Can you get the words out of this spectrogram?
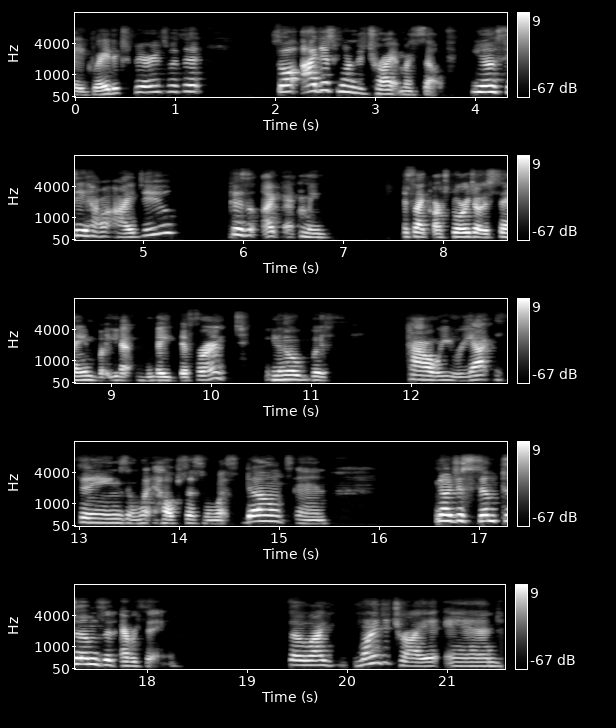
a great experience with it. So I just wanted to try it myself, you know, see how I do. Because, like, I mean, it's like our stories are the same, but yet way different, you know, with how we react to things and what helps us and what don't, and, you know, just symptoms and everything. So I wanted to try it and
